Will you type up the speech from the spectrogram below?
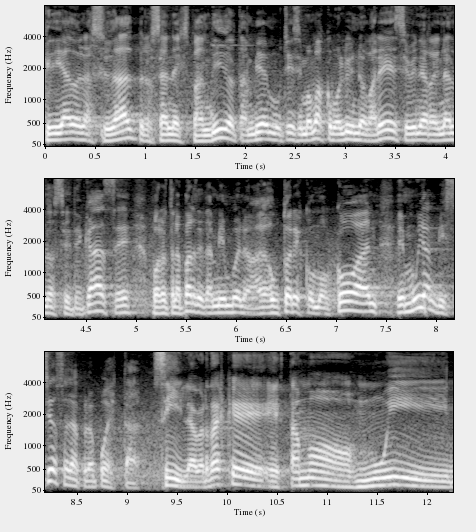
criado la ciudad, pero se han expandido también muchísimo más, como Luis Novarecio, viene Reinaldo Setecase, por otra parte también, bueno, autores como Coan, es muy ambiciosa la propuesta. Sí, la verdad es que estamos muy,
